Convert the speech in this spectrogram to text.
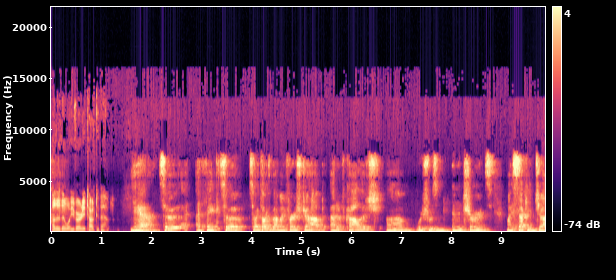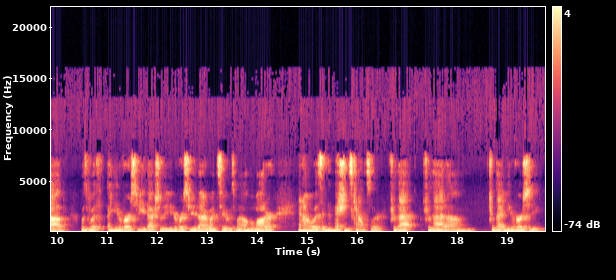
other than what you've already talked about? Yeah, so I think so. So I talked about my first job out of college, um, which was in, in, insurance. My second job was with a university. Actually, the university that I went to was my alma mater, and I was an admissions counselor for that for that um, for that university.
